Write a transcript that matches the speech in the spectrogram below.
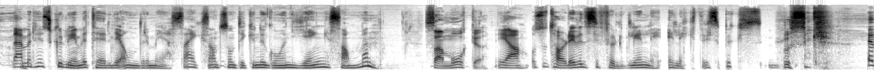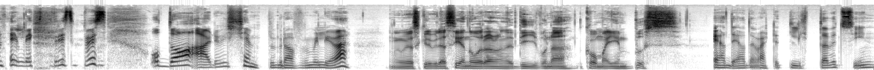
Nei, men Hun skulle jo invitere de andre med seg, ikke sant? sånn at de kunne gå en gjeng sammen. Samåka, Ja, Og så tar de väl selvfølgelig en elektrisk buss. busk. En elektrisk buss! Og da er det jo kjempebra for miljøet. Och jag skulle vilja se några av de här divorna komma i en buss. Ja, det hadde vært et, litt av et syn.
